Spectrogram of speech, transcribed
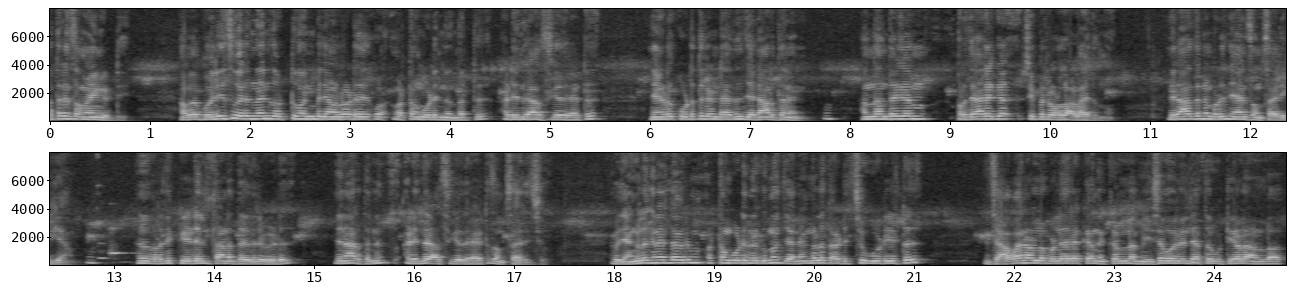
അത്രയും സമയം കിട്ടി. അപ്പോൾ പോലീസ് വരുന്നതിന് തൊട്ട് മുൻപ് ഞങ്ങളോട് വട്ടം കൂടി നിന്നിട്ട് അടിയന്തരാവസ്ഥയ്ക്കെതിരായിട്ട് ഞങ്ങളുടെ കൂട്ടത്തിലുണ്ടായിരുന്ന ജനാർദ്ദനൻ അന്ന് എന്തെങ്കിലും പ്രചാരകഷിപ്പിലുള്ള ആളായിരുന്നു ജനാർദ്ദനൻ പറഞ്ഞ് ഞാൻ സംസാരിക്കാം. എന്ന് പറഞ്ഞ് കീഴിലത്താണ് അദ്ദേഹത്തിന്റെ വീട്. ജനാർദ്ദനൻ അടിയന്തരാവസ്ഥയ്ക്കെതിരായിട്ട് സംസാരിച്ചു. അപ്പോൾ ഞങ്ങളിങ്ങനെ എല്ലാവരും വട്ടം കൂടി നിൽക്കുന്നു. ജനങ്ങൾ തടിച്ചു കൂടിയിട്ട് ചാവാനുള്ള പിള്ളേരൊക്കെ നിൽക്കണില്ല മീശ പോലും ഇല്ലാത്ത കുട്ടികളാണല്ലോ.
